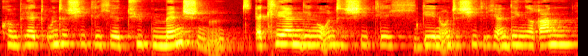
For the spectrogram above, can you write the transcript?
komplett unterschiedliche Typen Menschen und erklären Dinge unterschiedlich, gehen unterschiedlich an Dinge ran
